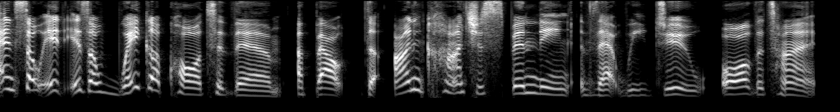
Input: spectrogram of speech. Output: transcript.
and so it is a wake up call to them about the unconscious spending that we do all the time.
